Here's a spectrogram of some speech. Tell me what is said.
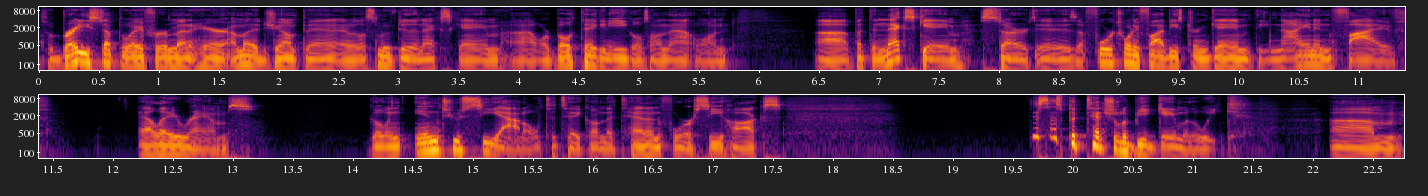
so Brady stepped away for a minute here. I'm going to jump in and let's move to the next game. Uh, we're both taking Eagles on that one. Uh, but the next game starts is a 4:25 Eastern game. The nine and five L.A. Rams going into Seattle to take on the 10 and four Seahawks. This has potential to be game of the week. Um,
